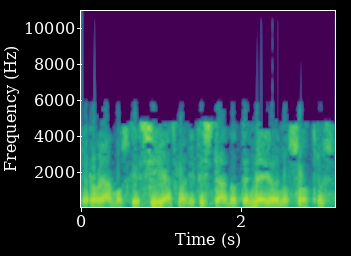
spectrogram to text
Te rogamos que sigas manifestándote en medio de nosotros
